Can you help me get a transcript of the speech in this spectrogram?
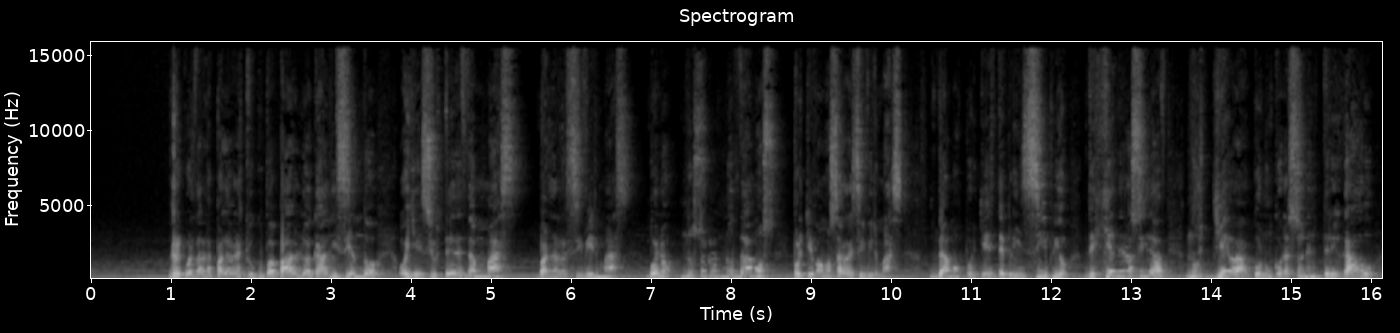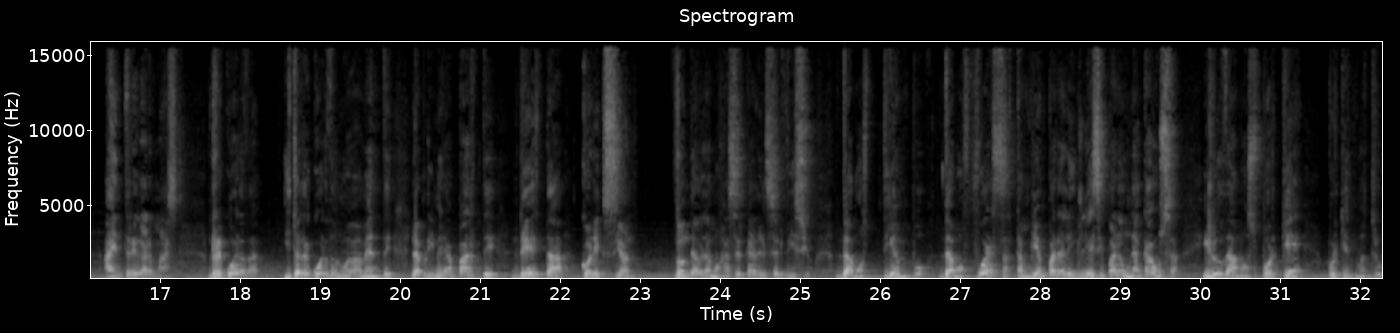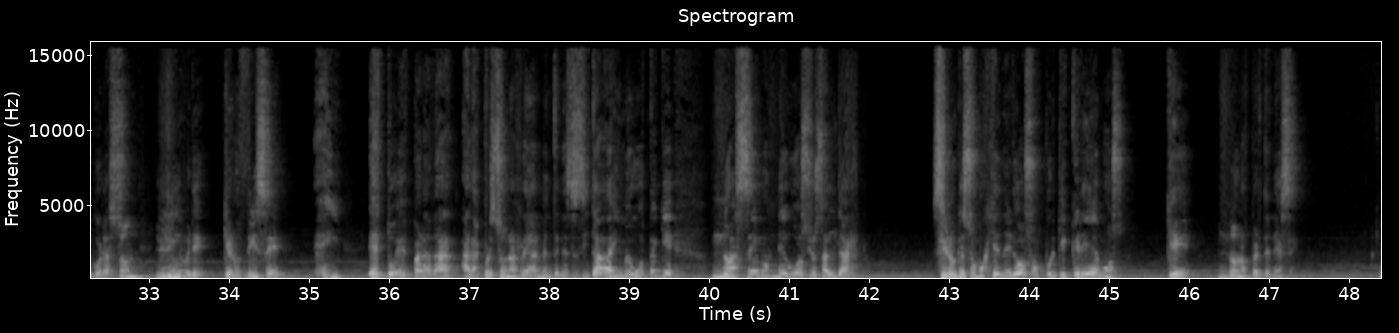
¿Recuerdan las palabras que ocupa Pablo acá diciendo, oye, si ustedes dan más, van a recibir más? Bueno, nosotros no damos porque vamos a recibir más. Damos porque este principio de generosidad nos lleva con un corazón entregado a entregar más. Recuerda, y te recuerdo nuevamente, la primera parte de esta colección, donde hablamos acerca del servicio. Damos tiempo, damos fuerzas también para la iglesia y para una causa. Y lo damos ¿por? Porque es nuestro corazón libre que nos dice, hey, esto es para dar a las personas realmente necesitadas. Y me gusta que no hacemos negocios al dar, sino que somos generosos porque creemos que no nos pertenece.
